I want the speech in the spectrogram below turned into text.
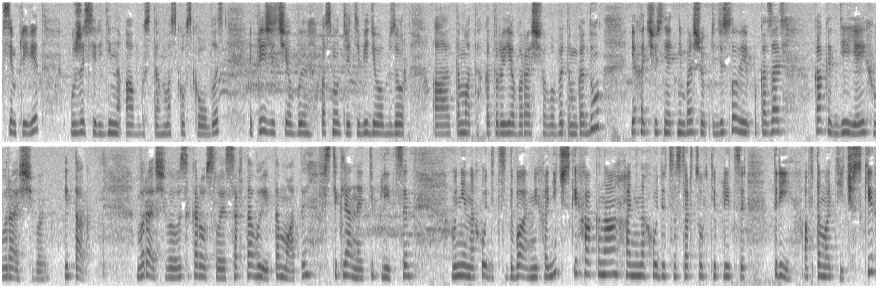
Всем привет! Уже середина августа, Московская область. И прежде чем вы посмотрите видеообзор о томатах, которые я выращивала в этом году, я хочу снять небольшое предисловие и показать, как и где я их выращиваю. Итак, выращиваю высокорослые сортовые томаты в стеклянной теплице. В ней находится два механических окна, они находятся с торцов теплицы, три автоматических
